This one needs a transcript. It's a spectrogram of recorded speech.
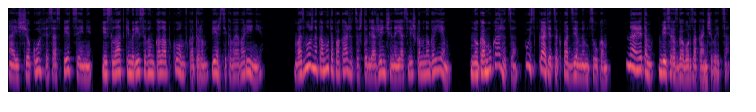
А еще кофе со специями и сладким рисовым колобком, в котором персиковое варенье. Возможно, кому-то покажется, что для женщины я слишком много ем. Но кому кажется, пусть катится к подземным цукам. На этом весь разговор заканчивается.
